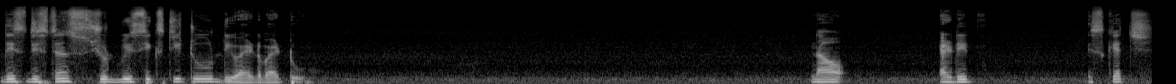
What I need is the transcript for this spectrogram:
This distance should be 62 divided by 2 now edit sketch.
